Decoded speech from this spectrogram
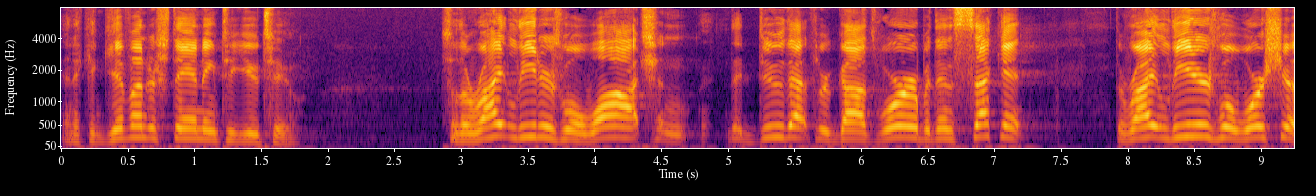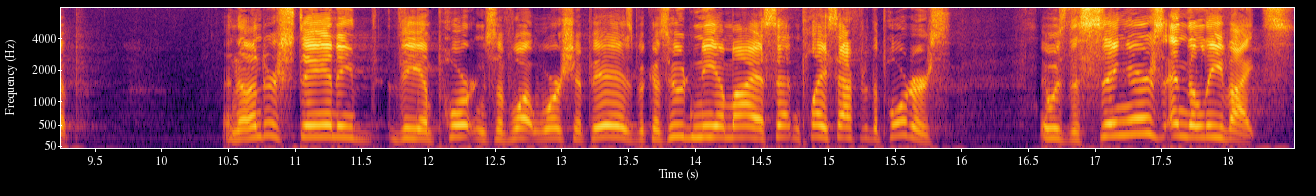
And it can give understanding to you too. So the right leaders will watch, and they do that through God's word. But then, second, the right leaders will worship. And understanding the importance of what worship is, because who Nehemiah set in place after the porters? It was the singers and the Levites.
